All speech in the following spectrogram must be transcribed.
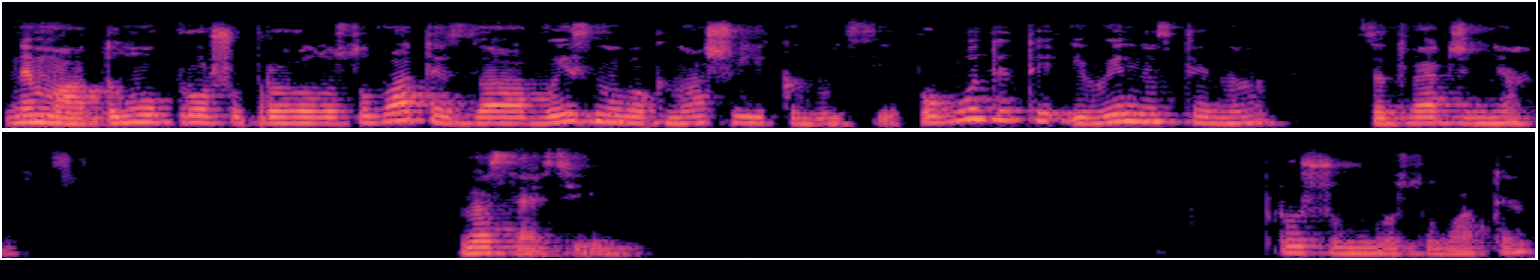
Нема, тому прошу проголосувати за висновок нашої комісії. Погодити і винести на затвердження на сесію. Прошу голосувати.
